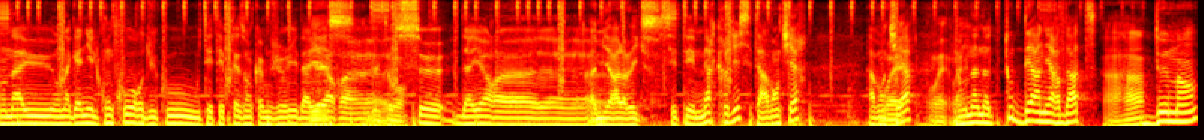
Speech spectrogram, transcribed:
On a eu, on a gagné le concours du coup où t'étais présent comme jury d'ailleurs. Yes, euh, ce, d'ailleurs, euh, Amiral Rix. c'était mercredi, c'était avant-hier. Avant-hier. Ouais, ouais, Et ouais. on a notre toute dernière date Ah ah, demain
